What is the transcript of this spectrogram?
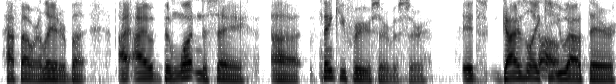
half hour later, but I, I've been wanting to say uh, thank you for your service, sir. It's guys like oh. you out there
